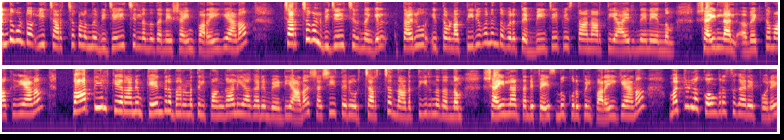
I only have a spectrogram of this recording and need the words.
എന്തുകൊണ്ടോ ഈ ചർച്ചകളൊന്നും വിജയിച്ചില്ലെന്ന് തന്നെ ഷൈൻ പറയുകയാണ്. ചർച്ചകൾ വിജയിച്ചിരുന്നെങ്കിൽ തരൂർ ഇത്തവണ തിരുവനന്തപുരത്തെ ബി ജെ പി സ്ഥാനാർത്ഥിയായിരുന്നേനെ എന്നും ഷൈൻലാൽ വ്യക്തമാക്കുകയാണ്. പാർട്ടിയിൽ കയറാനും കേന്ദ്ര ഭരണത്തിൽ പങ്കാളിയാകാനും വേണ്ടിയാണ് ശശി തരൂർ ചർച്ച നടത്തിയിരുന്നതെന്നും ഷൈൻലാൽ തന്റെ ഫേസ്ബുക്ക് കുറിപ്പിൽ പറയുകയാണ്. മറ്റുള്ള കോൺഗ്രസുകാരെ പോലെ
